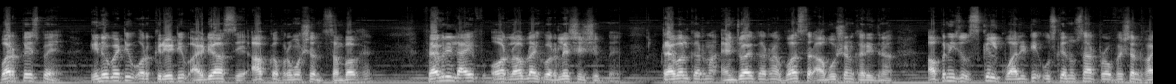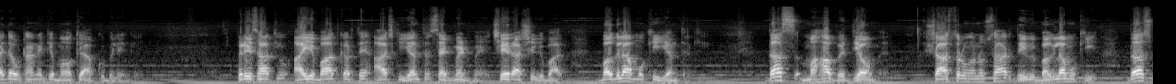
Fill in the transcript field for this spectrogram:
वर्क प्लेस में इनोवेटिव और क्रिएटिव आइडियाज़ से आपका प्रमोशन संभव है। फैमिली लाइफ और लव लाइफ और रिलेशनशिप में ट्रैवल करना एंजॉय करना, वस्त्र आभूषण खरीदना, अपनी जो स्किल क्वालिटी उसके अनुसार प्रोफेशनल फ़ायदा उठाने के मौके आपको मिलेंगे। प्रिय साथियों, आइए बात करते हैं आज की यंत्र सेगमेंट में, छह राशि के बाद, बगलामुखी यंत्र की। दस महाविद्याओं में, शास्त्रों के अनुसार देवी बगलामुखी, दस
